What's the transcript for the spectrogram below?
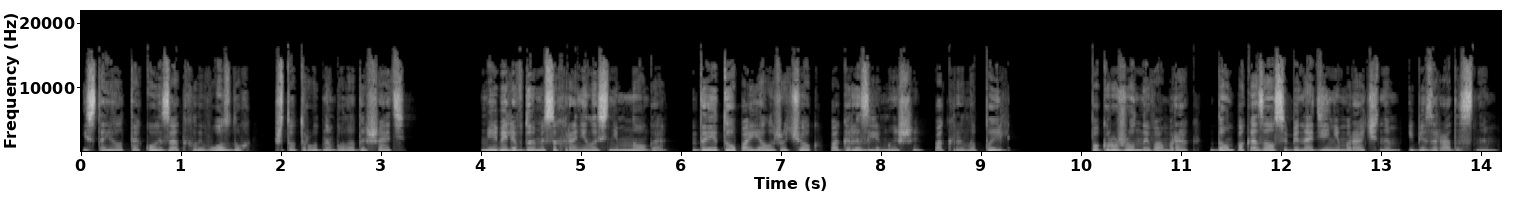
и стоял такой затхлый воздух, что трудно было дышать. Мебели в доме сохранилось немного, да и то поел жучок, погрызли мыши, покрыла пыль. Погруженный во мрак, дом показался Бенадине мрачным и безрадостным.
